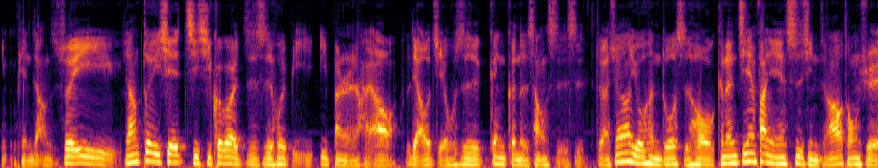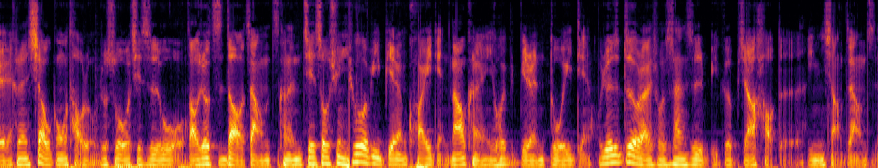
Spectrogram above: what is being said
影片这样子，所以像对一些奇奇怪怪的知识，会比一般人还要了解，或是更跟得上时事。对啊，像有很多时候，可能今天发现一件事情，然后同学可能下午跟我讨论，我就说，其实我早就知道这样子，可能接收讯息会比别人快一点，然后可能会比别人多一点。我觉得对我来说算是一个比较好的影响，这样子。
